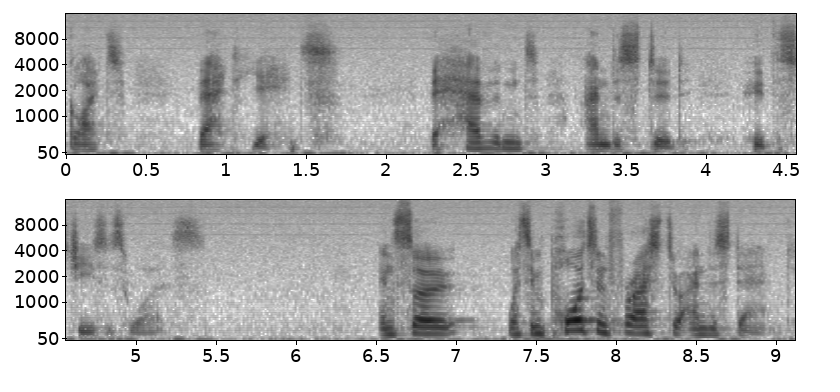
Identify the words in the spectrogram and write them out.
got that yet. They haven't understood who this Jesus was. And so, what's important for us to understand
